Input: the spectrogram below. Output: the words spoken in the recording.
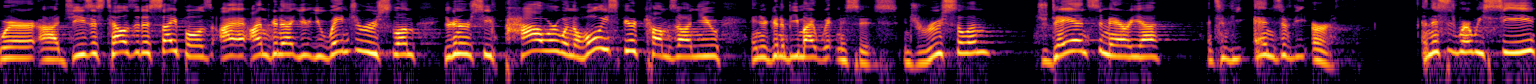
where uh, Jesus tells the disciples, I, am gonna, you, you wait in Jerusalem, you're gonna receive power when the Holy Spirit comes on you, and you're gonna be my witnesses in Jerusalem, Judea, and Samaria, and to the ends of the earth. And this is where we see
